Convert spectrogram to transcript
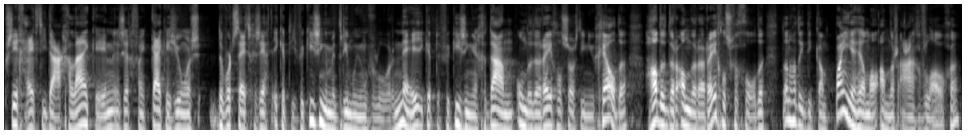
op zich heeft hij daar gelijk in. En zegt van, kijk eens jongens, er wordt steeds gezegd... ik heb die verkiezingen met 3 miljoen verloren. Nee, ik heb de verkiezingen gedaan onder de regels zoals die nu gelden. Hadden er andere regels gegolden... dan had ik die campagne helemaal anders aangevlogen.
